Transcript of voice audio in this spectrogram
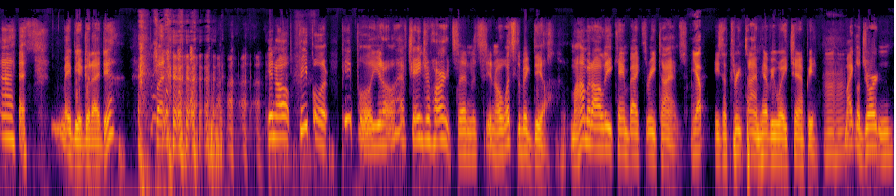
eh, maybe a good idea, but you know, people are people, you know, have change of hearts, and it's you know, what's the big deal? Muhammad Ali came back three times. Yep. He's a three-time heavyweight champion. Mhm. Michael Jordan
